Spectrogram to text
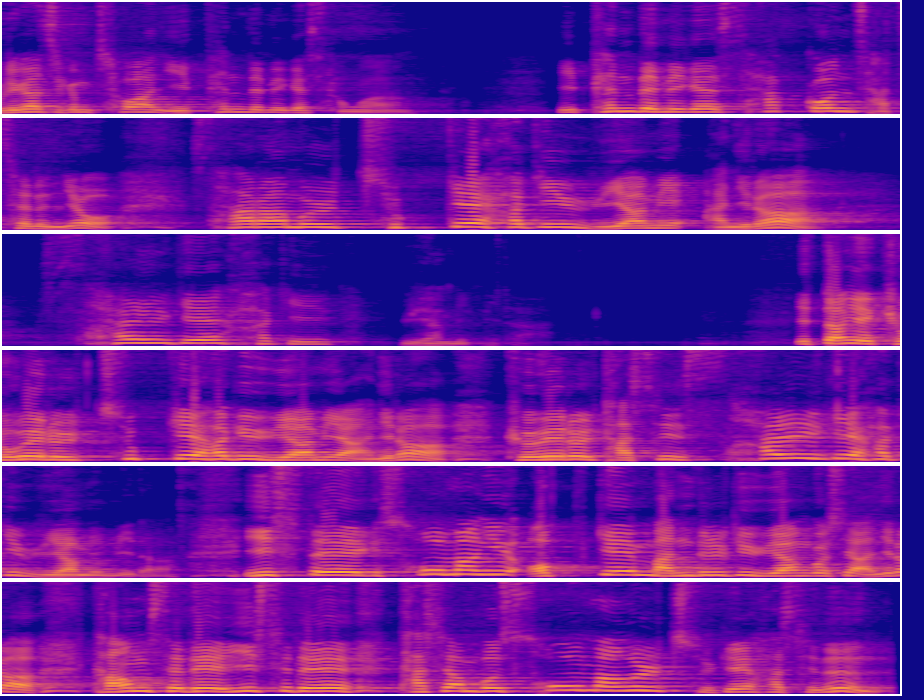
우리가 지금 처한 이 팬데믹의 상황, 이 팬데믹의 사건 자체는요, 사람을 죽게 하기 위함이 아니라 살게 하기 위함입니다. 이 땅에 교회를 죽게 하기 위함이 아니라 교회를 다시 살게 하기 위함입니다. 이 시대에 소망이 없게 만들기 위한 것이 아니라 다음 세대, 이 시대에 다시 한번 소망을 주게 하시는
